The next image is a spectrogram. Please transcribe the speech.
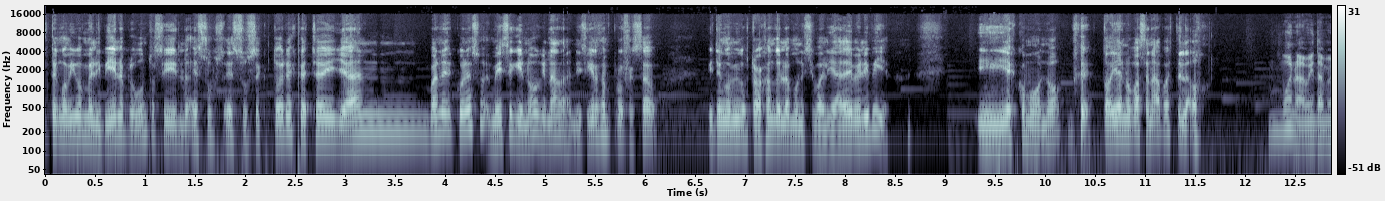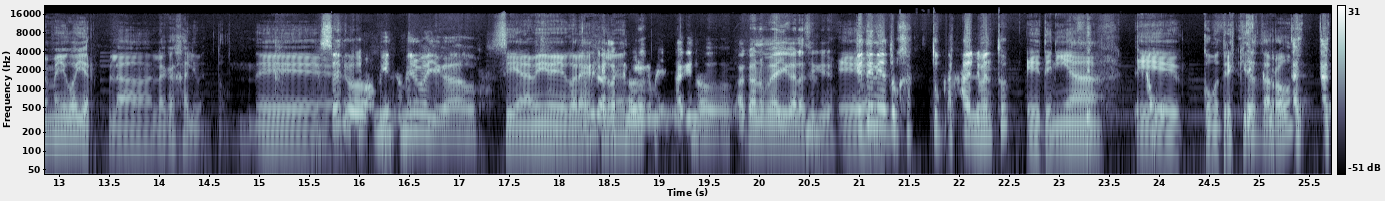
tengo amigos en Melipilla y le pregunto si en sus, en sus sectores, ¿cachai? Ya han- van con eso. Y me dice que no, que nada, ni siquiera se han profesado. Y tengo amigos trabajando en la municipalidad de Melipilla. Y es como, no, todavía no pasa nada por este lado. Bueno, a mí también me llegó ayer la, la caja de alimentos. Eh, ¿En serio? A mí, a mí no me ha llegado. Sí, a mí me llegó la A mí caja la de verdad es que no creo que me- aquí no- acá no me va a llegar, así que... Eh, ¿Qué tenía tu, tu caja de alimentos? eh, tenía eh, como 3 kilos de arroz. Están,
